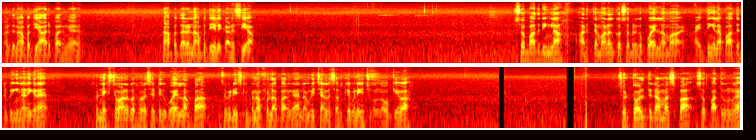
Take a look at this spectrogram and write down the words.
அடுத்து நாற்பத்தி ஆறு பாருங்கள் நாற்பத்தாறு நாற்பத்தி ஏழு கடைசியாக ஸோ பார்த்துட்டிங்களா? அடுத்த மாடல் கொஸ்டபருக்கு போயிடலாமா? ஐ திங்க் எல்லாம் பார்த்துட்ருப்பீங்கன்னு நினைக்கிறேன். ஸோ நெக்ஸ்ட் மாடல் கொஸ்டபர் செட்டுக்கு போயிடலாம்ப்பா. ஸோ வீடியோ ஸ்கிப் பண்ணால் ஃபுல்லாக பாருங்கள் நம்ம சேனலை சப்ஸ்கிரைப் பண்ணி வச்சுக்கோங்க ஓகேவா ஸோ டுவெல்த்து காமர்ஸ்ப்பா ஸோ பார்த்துக்கோங்க.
